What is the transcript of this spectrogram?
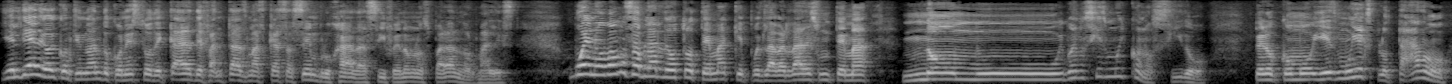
Y el día de hoy, continuando con esto de de fantasmas, casas embrujadas y fenómenos paranormales. Bueno, vamos a hablar de otro tema que pues la verdad es un tema no muy, bueno, sí es muy conocido, pero como, y es muy explotado,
